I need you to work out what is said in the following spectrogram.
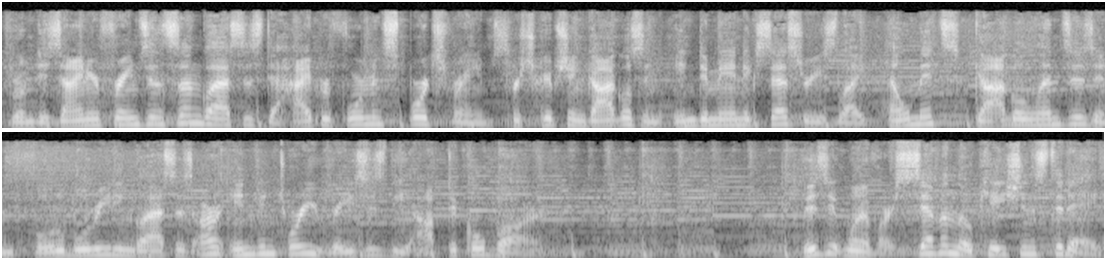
From designer frames and sunglasses to high performance sports frames, prescription goggles, and in demand accessories like helmets, goggle lenses, and foldable reading glasses, our inventory raises the optical bar. Visit one of our seven locations today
